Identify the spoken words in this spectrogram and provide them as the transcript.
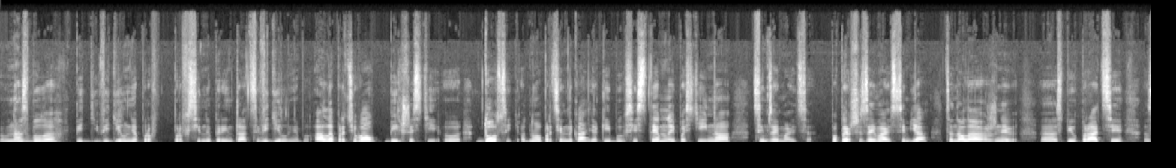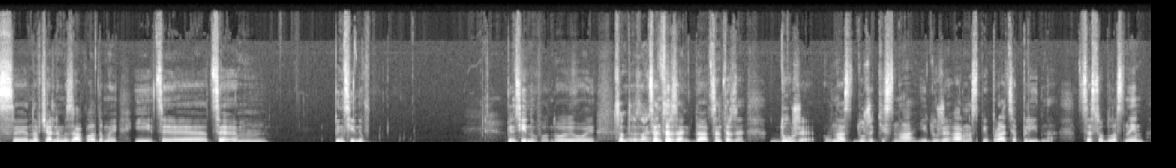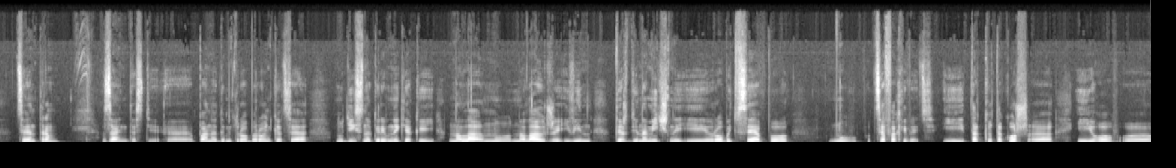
У нас було під відділення проф- професійної орієнтації, відділення було. Але працював в більшості досить одного працівника, який був системно і постійно цим займається. По-перше, займається сім'я, це налагодження е, співпраці з навчальними закладами, і це, це ем, пенсійний ф- пенсійний фонд. Ой, ой, Центр Е, зайнятості. Центр зайнятості, да, центр зайнятості. Дуже, у нас дуже тісна і дуже гарна співпраця, плідна. Це з обласним центром зайнятості. Е, Пане Дмитро Баронька, це ну, дійсно керівник, який нала, ну, налагоджує, і він теж динамічний і робить все по. Ну, це фахівець. І так, також е, і його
